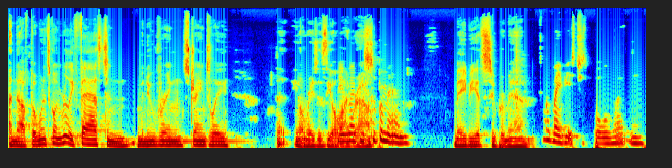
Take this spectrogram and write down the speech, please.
enough. But when it's going really fast and maneuvering strangely, that, you know, raises the old It might eyebrow. be Superman. Maybe it's Superman. Or maybe it's just ball lightning.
